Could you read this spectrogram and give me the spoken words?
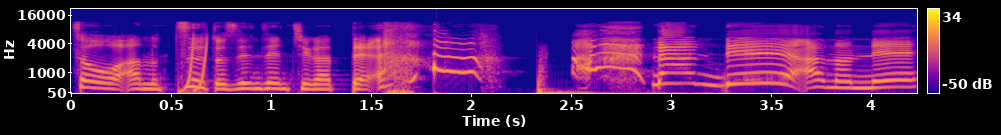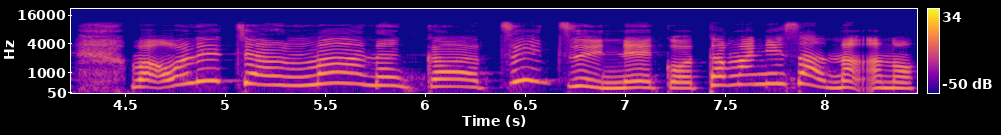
そうあの2と全然違って。なんであのねまあお姉ちゃんはなんかついついねこうたまにさなあの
